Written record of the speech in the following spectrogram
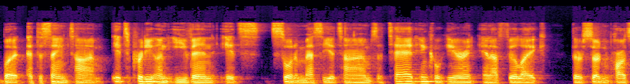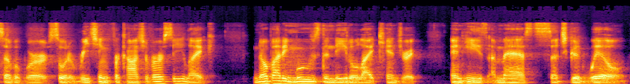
But at the same time, it's pretty uneven. It's sort of messy at times, a tad incoherent. And I feel like there are certain parts of it were sort of reaching for controversy. Like nobody moves the needle like Kendrick, and he's amassed such goodwill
